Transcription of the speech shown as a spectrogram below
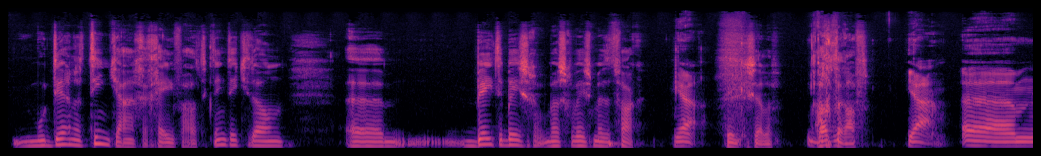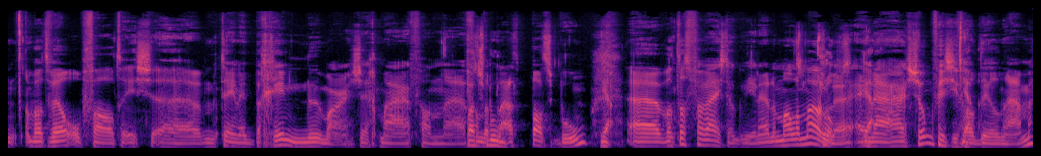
moderner tintje aan gegeven had. Ik denk dat je dan. ehm, beter bezig was geweest met het vak. ja. Denk ik zelf. Achteraf. Ja, ehm, wat wel opvalt is eh, meteen het beginnummer, zeg maar, van, eh van de plaat Patsboom. Ja. Eh, want dat verwijst ook weer naar de Malle Molen Klopt, en ja. naar haar Songfestival deelname.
